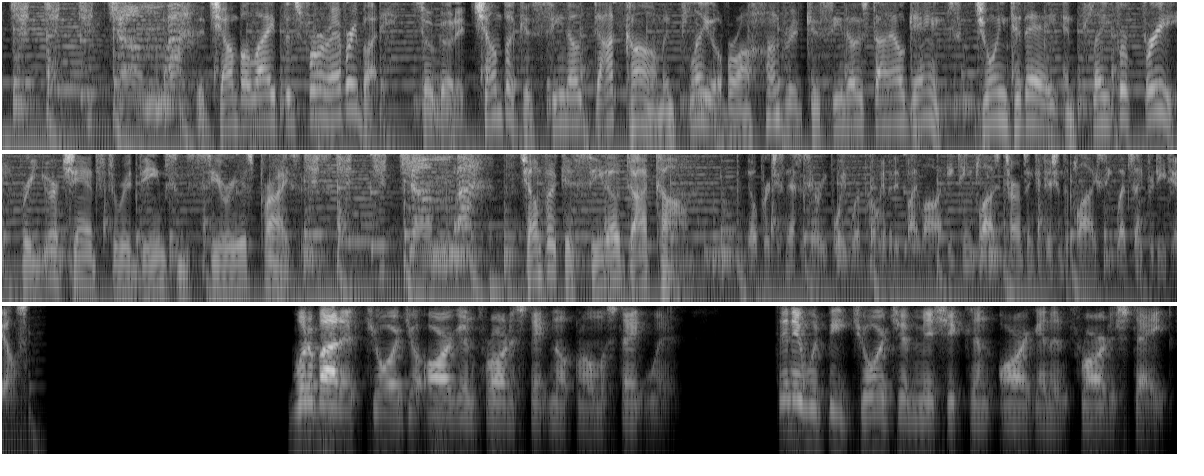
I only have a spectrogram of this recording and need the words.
The Chumba life is for everybody. So go to ChumbaCasino.com and play over 100 casino style games. Join today and play for free for your chance to redeem some serious prizes. ChumbaCasino.com. No purchase necessary. Void where prohibited by law. 18 plus terms and conditions apply. See website for details. What about if Georgia, Oregon, Florida State, and Oklahoma State win? then it would be Georgia, Michigan, Oregon, and Florida State,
